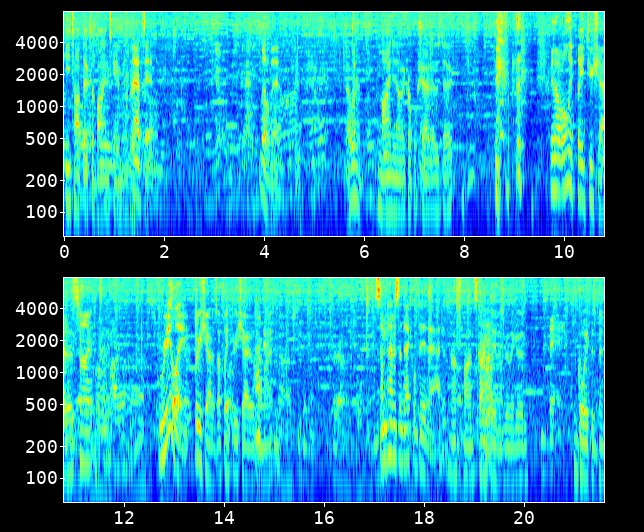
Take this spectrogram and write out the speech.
He top decks a vines game over. That's it. Little bit. I wouldn't mind another couple shadows deck. you know, I've only played two shadows tonight. Really? Three shadows. I played three shadows on my. Sometimes the deck will do that. That's fine. Skyclave is really good. Goip has been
